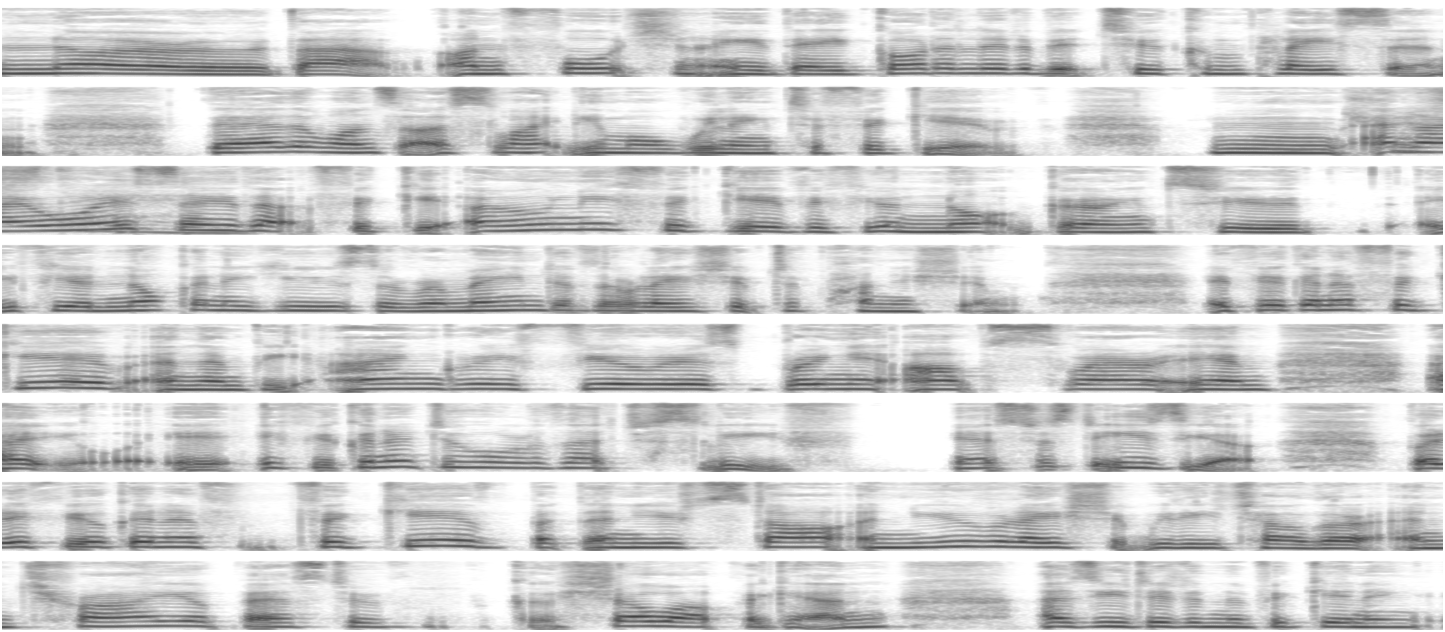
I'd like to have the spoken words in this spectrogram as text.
know that unfortunately they got a little bit too complacent, they're the ones that are slightly more willing to forgive. Mm, and I always say that forgi- only forgive if you're not going to, if you're not going to use the remainder of the relationship to punish him. If you're going to forgive and then be angry, furious, bring it up, swear at him, uh, if you're going to do all of that, just leave. Yeah, it's just easier. But if you're going to forgive, but then you start a new relationship with each other and try your best to show up again as you did in the beginning,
